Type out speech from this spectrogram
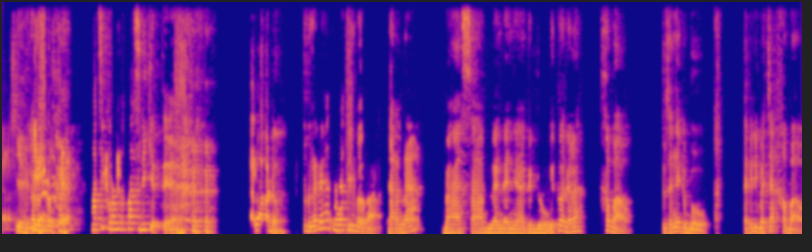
Karena sudah Iya, benar. Masih kurang tepat sedikit ya. Lalu apa dong? Sebenarnya sangat simpel, Pak. Karena bahasa Belandanya gedung itu adalah gebau. Tulisannya gebau. Tapi dibaca gebau.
